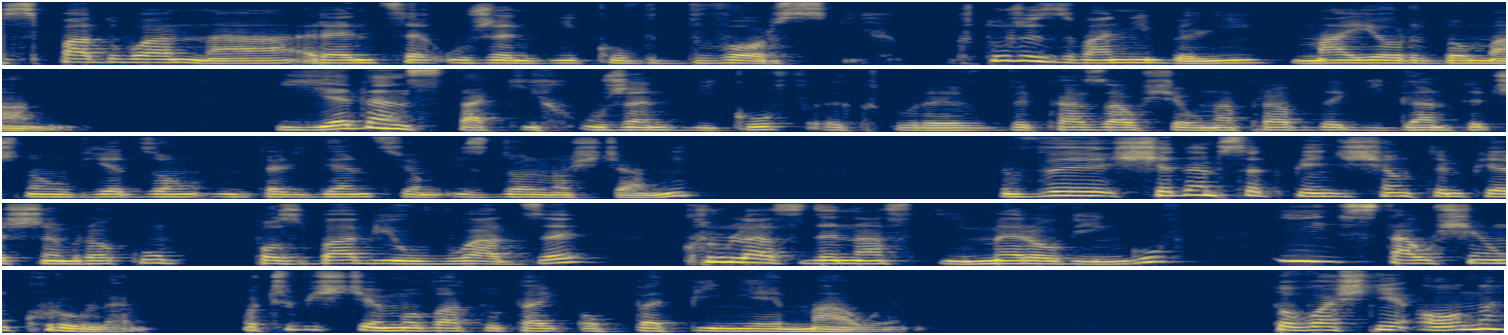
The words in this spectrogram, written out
spadła na ręce urzędników dworskich, którzy zwani byli majordomami. Jeden z takich urzędników, który wykazał się naprawdę gigantyczną wiedzą, inteligencją i zdolnościami, w 751 roku pozbawił władzy króla z dynastii Merowingów i stał się królem. Oczywiście mowa tutaj o Pepinie Małym. To właśnie on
